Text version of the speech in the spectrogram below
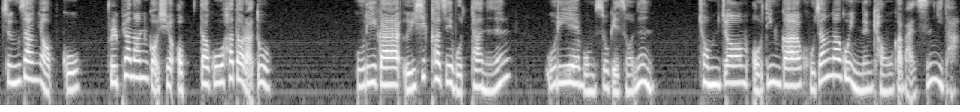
증상이 없고 불편한 것이 없다고 하더라도 우리가 의식하지 못하는 우리의 몸 속에서는 점점 어딘가 고장나고 있는 경우가 많습니다.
